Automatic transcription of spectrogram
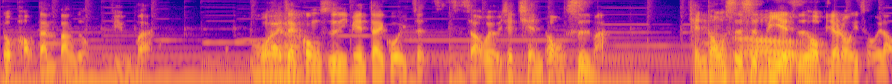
都跑单帮这种 feel 嘛。我还在公司里面待过一阵子，至少会有一些前同事嘛。前同事是毕业之后比较容易成为老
